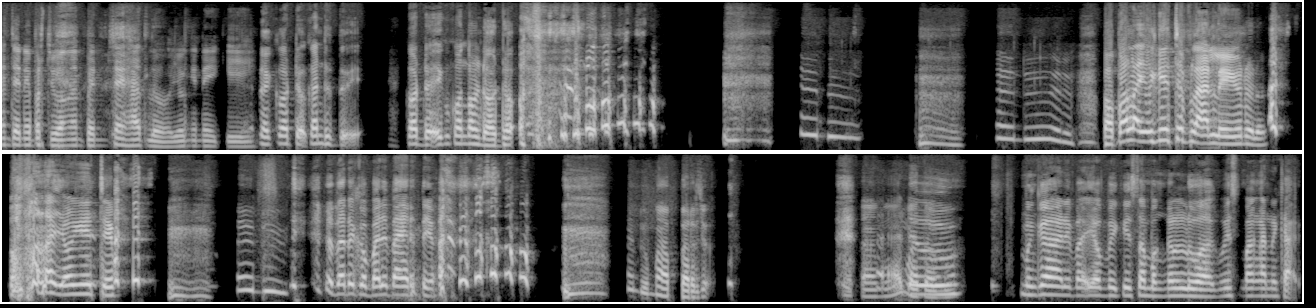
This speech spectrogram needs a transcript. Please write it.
Encene perjuangan ben sehat lho yo ngene iki. Lek kodok kan duduk. Kodok iku kontol dodok. aduh. aduh, aduh. Bapak lah yang ngecep lale ngono lho. Bapak lah yang ngecep. aduh, Tadi kembali Pak RT. Aduh mabar cuk. Tamu. Aduh. Mengkane Pak iki sama ngeluh aku wis mangan gak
